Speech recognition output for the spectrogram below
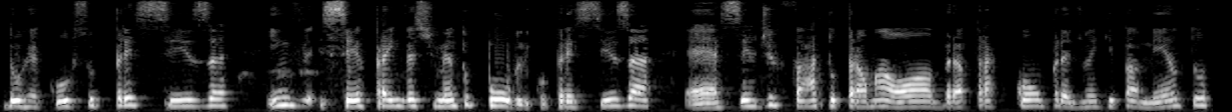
do recurso precisa ser para investimento público, precisa é, ser de fato para uma obra, para compra de um equipamento,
